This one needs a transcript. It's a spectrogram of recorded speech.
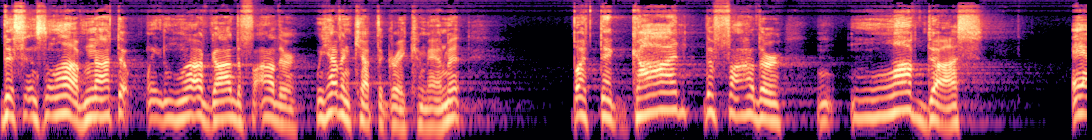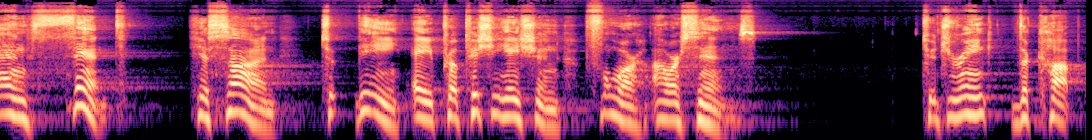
This is love, not that we love God the Father. We haven't kept the great commandment, but that God the Father loved us and sent his Son to be a propitiation for our sins, to drink the cup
